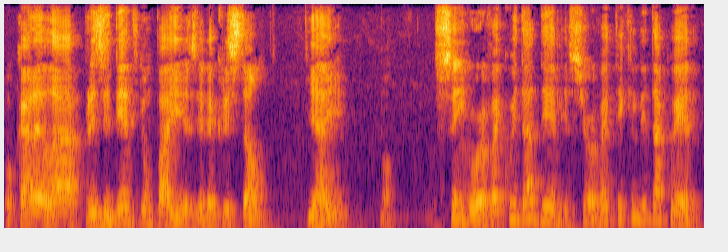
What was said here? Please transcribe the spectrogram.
o cara é lá presidente de um país, ele é cristão. E aí? Bom, o Senhor vai cuidar dele, o Senhor vai ter que lidar com ele.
